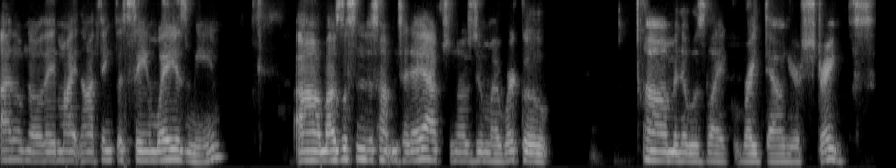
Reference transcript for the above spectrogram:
I don't know, they might not think the same way as me. Um, I was listening to something today actually when I was doing my workout. Um, and it was like write down your strengths.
